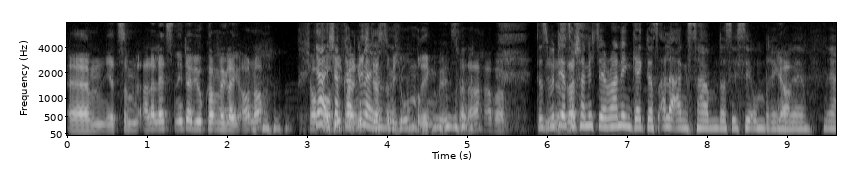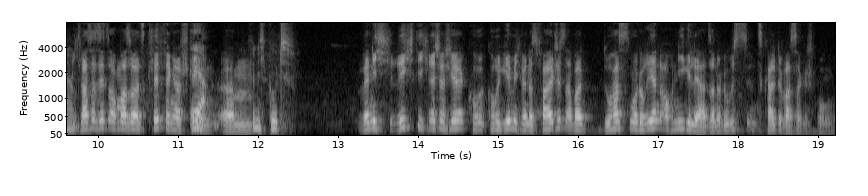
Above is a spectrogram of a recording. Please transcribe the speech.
Ähm, jetzt zum allerletzten Interview kommen wir gleich auch noch. Ich hoffe Ja, auf ich hab jeden Fall nicht, dass du mich umbringen willst danach, aber Das wird das jetzt wahrscheinlich der Running Gag, dass alle Angst haben, dass ich sie umbringen ja. will. Ja, Ich lasse das jetzt auch mal so als Cliffhanger ja. stehen. Ähm, finde ich gut. wenn ich richtig recherchiere, kor- korrigiere mich, wenn das falsch ist, aber du hast Moderieren auch nie gelernt, sondern du bist ins kalte Wasser gesprungen.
